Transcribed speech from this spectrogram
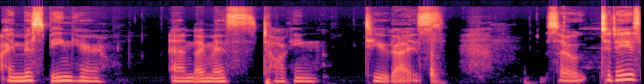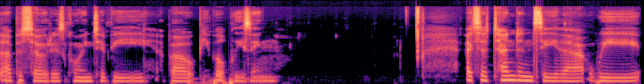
I miss being here and I miss talking to you guys. So, today's episode is going to be about people pleasing. It's a tendency that we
